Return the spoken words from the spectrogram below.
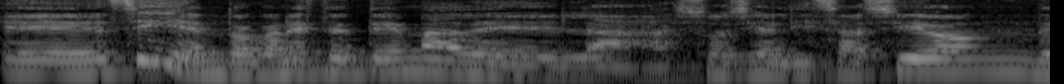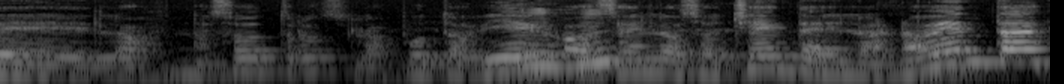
eh, siguiendo con este tema de la socialización de los nosotros, los putos viejos, en los 80 y en los 90.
